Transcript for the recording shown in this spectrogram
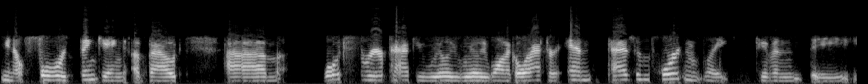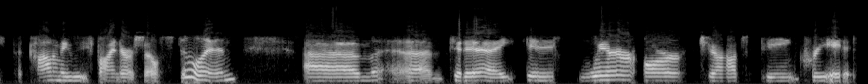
you know forward thinking about um, what career path you really really want to go after, and as importantly, given the economy we find ourselves still in um, um, today, is where are jobs being created?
